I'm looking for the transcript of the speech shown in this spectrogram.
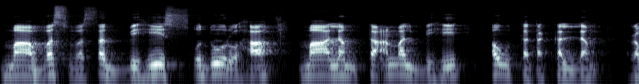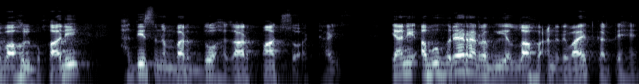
ما وسوست به صدورها ما لم تعمل به او تتکلم. رواہ البخاری، حدیث نمبر دو ہزار پانچ سو اٹھائیس۔ یعنی ابو حریر رضی اللہ عنہ روایت کرتے ہیں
